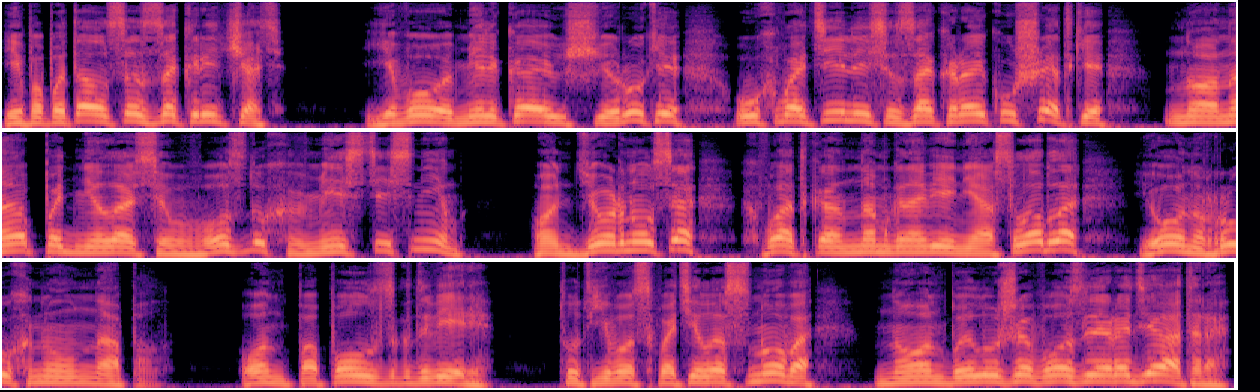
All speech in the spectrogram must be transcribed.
и попытался закричать. Его мелькающие руки ухватились за край кушетки, но она поднялась в воздух вместе с ним. Он дернулся, хватка на мгновение ослабла, и он рухнул на пол. Он пополз к двери. Тут его схватило снова, но он был уже возле радиатора.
